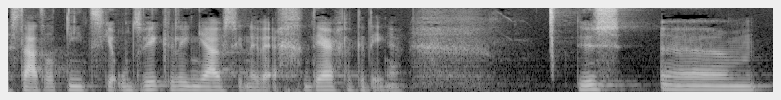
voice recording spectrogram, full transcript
staat dat niet je ontwikkeling juist in de weg? Dergelijke dingen. Dus um,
